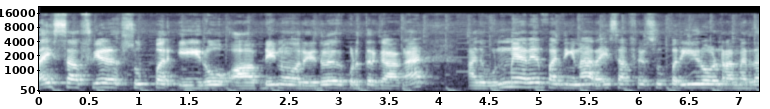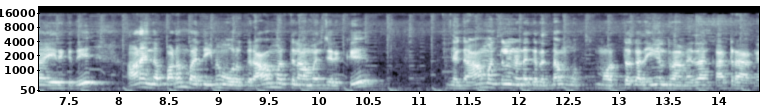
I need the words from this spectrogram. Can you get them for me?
rise of a super hero அப்படின்னு ஒரு இதில் கொடுத்துருக்காங்க. அது உண்மையாகவே பார்த்தீங்கன்னா ரைஸ் ஆஃப் ஏ சூப்பர் ஹீரோன்ற மாதிரி தான் இருக்குது. ஆனால் இந்த படம் பார்த்தீங்கன்னா ஒரு கிராமத்தில் அமைஞ்சிருக்கு. இந்த கிராமத்தில் நடக்கிறது தான் மொத் மொத்த கதைங்கன்ற மாதிரி தான் காட்டுறாங்க.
